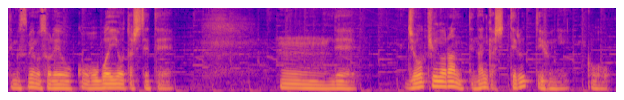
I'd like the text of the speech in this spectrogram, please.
で娘もそれをこう覚えようとしててうん。で上級の欄って何か知ってるっていうふうにこう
